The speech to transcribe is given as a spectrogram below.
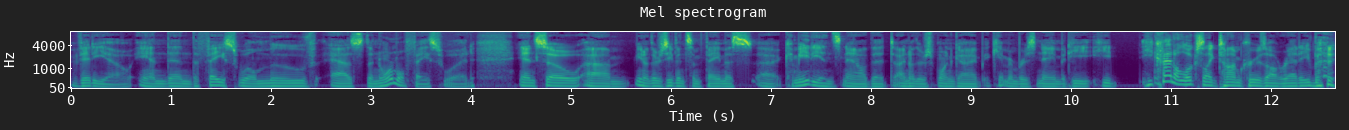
video, and then the face will move as the normal face would. And so, um, you know, there's even some famous uh, comedians now that I know. There's one guy I can't remember his name, but he he he kind of looks like Tom Cruise already, but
